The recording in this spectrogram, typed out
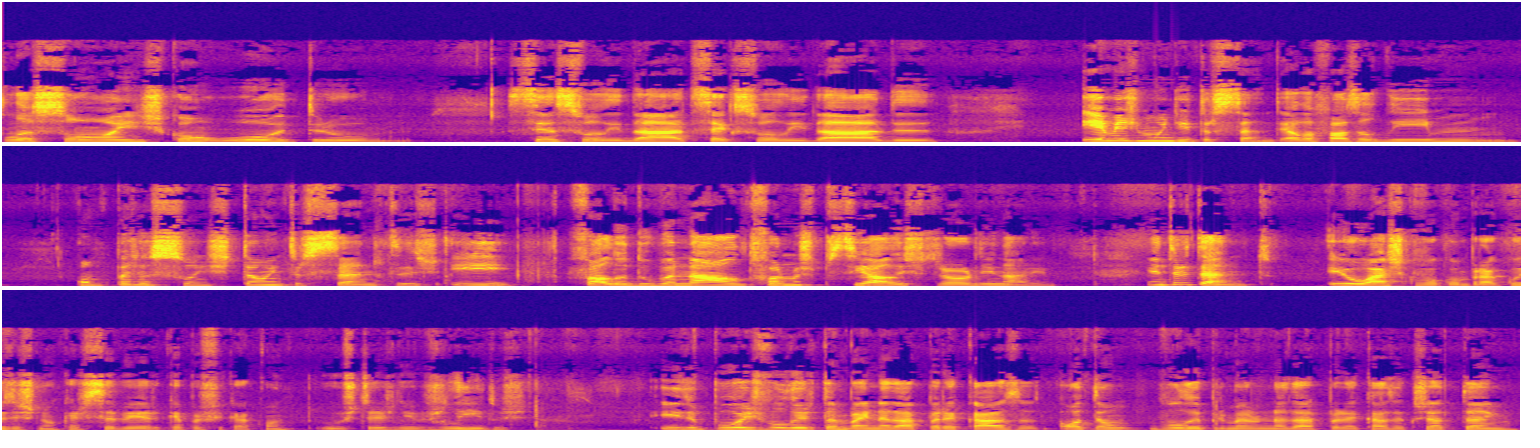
relações com o outro, sensualidade, sexualidade. É mesmo muito interessante. Ela faz ali hum, comparações tão interessantes e fala do banal de forma especial e extraordinária. Entretanto, eu acho que vou comprar coisas que não quero saber, que é para ficar com os três livros lidos. E depois vou ler também Nadar para Casa, ou então vou ler primeiro Nadar para Casa, que já tenho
